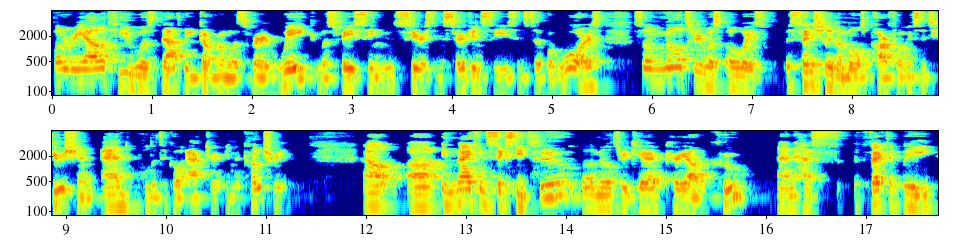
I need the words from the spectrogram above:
But the reality was that the government was very weak, was facing serious insurgencies and civil wars. So, military was always essentially the most powerful institution and political actor in the country. Now, uh, in 1962, the military carried out a coup and has effectively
